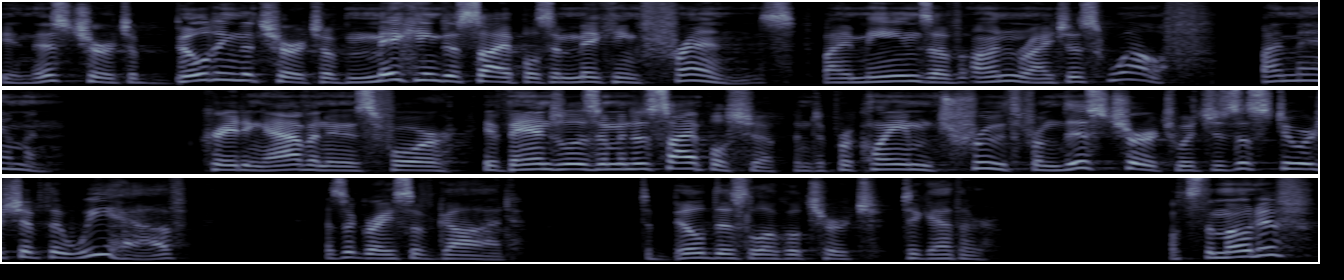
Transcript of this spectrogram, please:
in this church of building the church, of making disciples and making friends by means of unrighteous wealth, by mammon, creating avenues for evangelism and discipleship, and to proclaim truth from this church, which is a stewardship that we have as a grace of God, to build this local church together. What's the motive?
